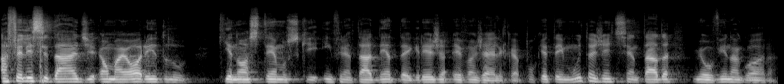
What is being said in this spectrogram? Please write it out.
A felicidade é o maior ídolo que nós temos que enfrentar dentro da igreja evangélica, porque tem muita gente sentada me ouvindo agora,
